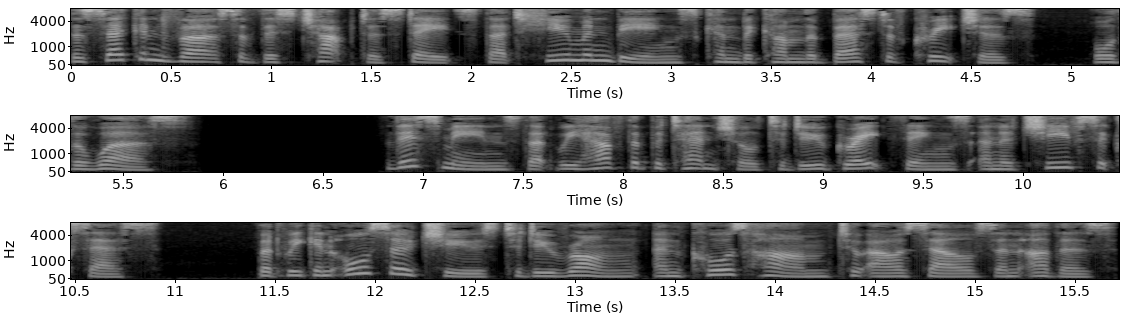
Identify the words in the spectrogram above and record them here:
The second verse of this chapter states that human beings can become the best of creatures, or the worst. This means that we have the potential to do great things and achieve success, but we can also choose to do wrong and cause harm to ourselves and others.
